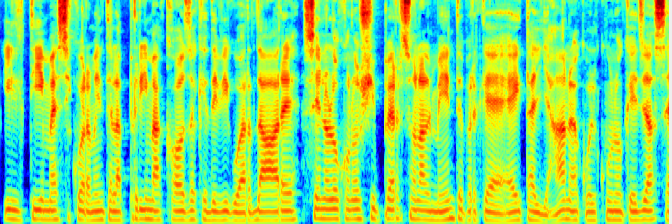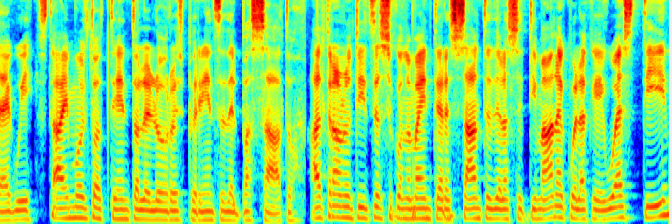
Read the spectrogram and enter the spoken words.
il team è sicuramente la prima cosa che devi guardare. Se non lo conosci personalmente perché è italiano, è qualcuno che già segui, stai molto attento alle loro esperienze del passato. Altra notizia secondo me interessante della settimana è quella che UST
